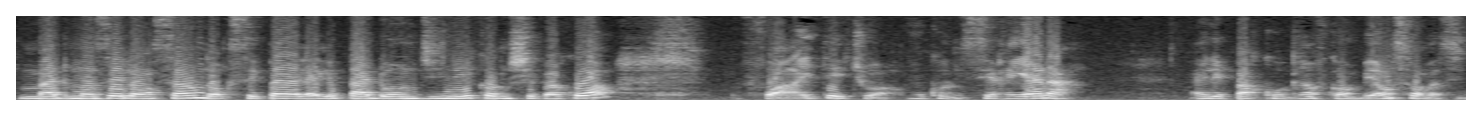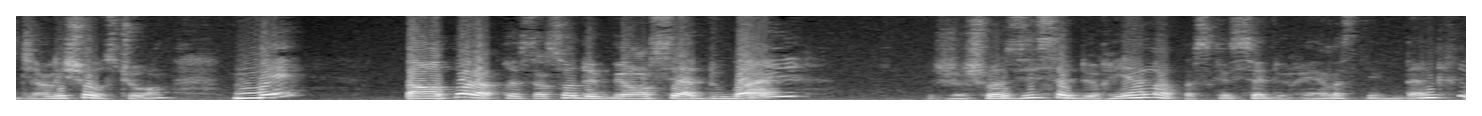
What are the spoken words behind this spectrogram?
Mademoiselle enceinte, donc c'est pas elle, elle est pas dans le dîner comme je sais pas quoi. Faut arrêter, tu vois. Vous connaissez Rihanna. Elle est pas chorégraphe comme Beyoncé, on va se dire les choses, tu vois. Mais par rapport à la prestation de Beyoncé à Dubaï, je choisis celle de Rihanna parce que celle de Rihanna c'était une dinguerie.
